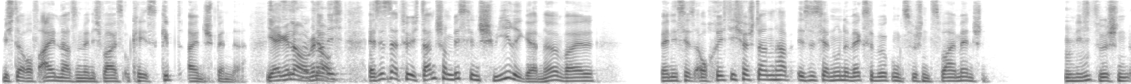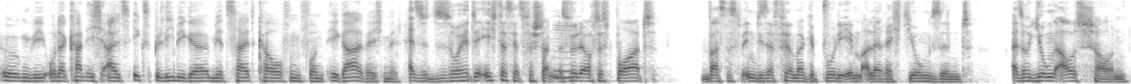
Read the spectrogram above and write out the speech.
mich darauf einlassen, wenn ich weiß, okay, es gibt einen Spender. Ja, Es genau, genau. Es ist natürlich dann schon ein bisschen schwieriger, ne? weil, wenn ich es jetzt auch richtig verstanden habe, ist es ja nur eine Wechselwirkung zwischen zwei Menschen. Mhm. Nicht zwischen irgendwie, oder kann ich als x-beliebiger mir Zeit kaufen von egal welchem Menschen. Also so hätte ich das jetzt verstanden. Das würde auch das Board, was es in dieser Firma gibt, wo die eben alle recht jung sind, also jung ausschauen,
